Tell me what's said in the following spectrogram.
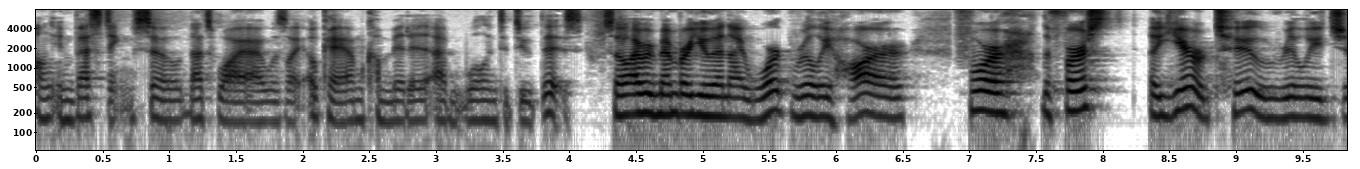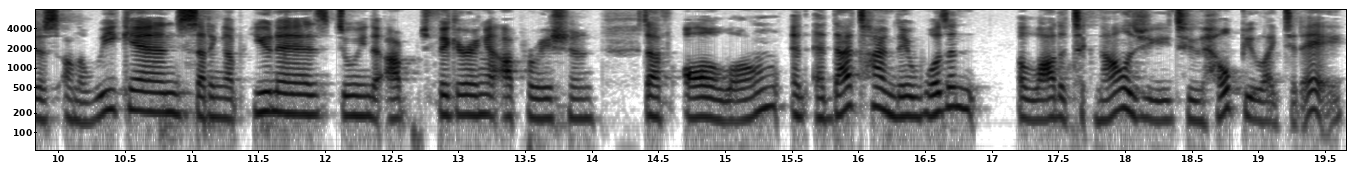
on investing. So that's why i was like okay i'm committed. I'm willing to do this. So i remember you and i worked really hard for the first a year or two really just on the weekend setting up units doing the op- figuring out operation stuff all along. And at that time there wasn't a lot of technology to help you like today.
